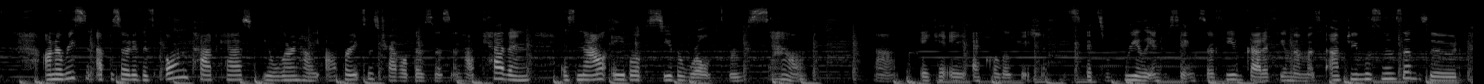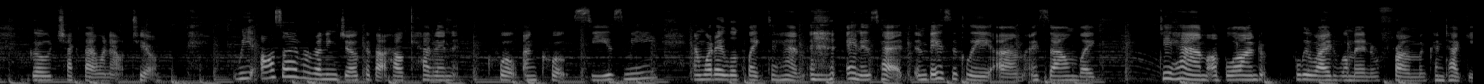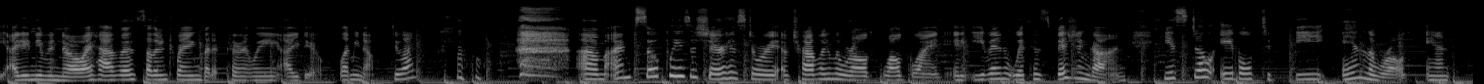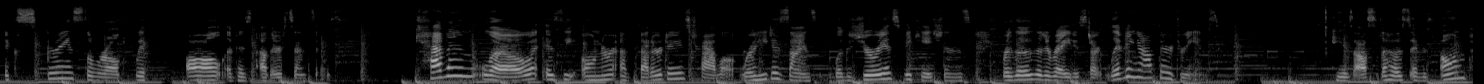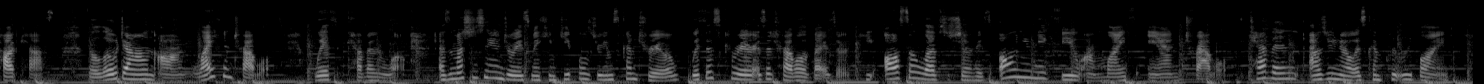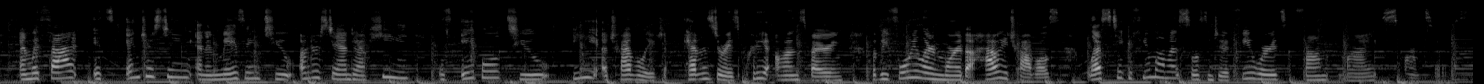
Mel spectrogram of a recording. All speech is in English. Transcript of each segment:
On a recent episode of his own podcast, you'll learn how he operates his travel business and how Kevin is now able to see the world through sound uh, aka echolocation. It's, it's really interesting. So if you've got a few moments after you listen to this episode, go check that one out too. We also have a running joke about how Kevin quote unquote sees me and what I look like to him in his head. And basically, um, I sound like to him a blonde, blue eyed woman from Kentucky. I didn't even know I have a southern twang, but apparently I do. Let me know. Do I? Um, I'm so pleased to share his story of traveling the world while blind, and even with his vision gone, he is still able to be in the world and experience the world with all of his other senses. Kevin Lowe is the owner of Better Days Travel, where he designs luxurious vacations for those that are ready to start living out their dreams. He is also the host of his own podcast, The Lowdown on Life and Travel with Kevin Lowe. As much as he enjoys making people's dreams come true with his career as a travel advisor, he also loves to share his own unique view on life and travel. Kevin, as you know, is completely blind. And with that, it's interesting and amazing to understand how he is able to be a travel agent. Kevin's story is pretty awe inspiring, but before we learn more about how he travels, let's take a few moments to listen to a few words from my sponsors.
